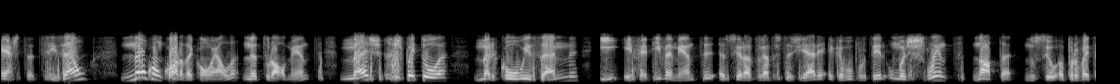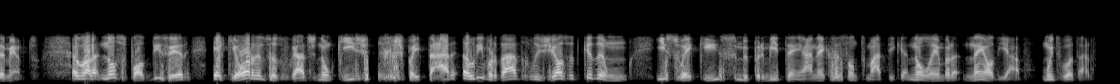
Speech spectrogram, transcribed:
esta decisão, não concorda com ela, naturalmente, mas respeitou-a, marcou o exame e, efetivamente, a senhora advogada estagiária acabou por ter uma excelente nota no seu aproveitamento. Agora, não se pode dizer é que a Ordem dos Advogados não quis respeitar a liberdade religiosa de cada um. Isso é que, se me permitem a anexação temática, não lembra nem ao diabo. Muito boa tarde.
